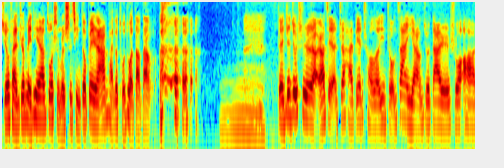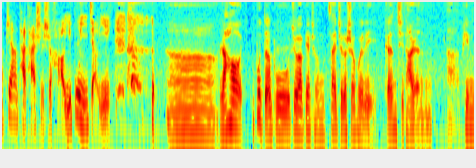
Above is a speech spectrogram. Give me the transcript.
就反正每天要做什么事情都被人安排的妥妥当当了。嗯，对，这就是，而且这还变成了一种赞扬，就大人说啊，这样踏踏实实好，一步一脚印。啊，然后不得不就要变成在这个社会里跟其他人啊、拼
